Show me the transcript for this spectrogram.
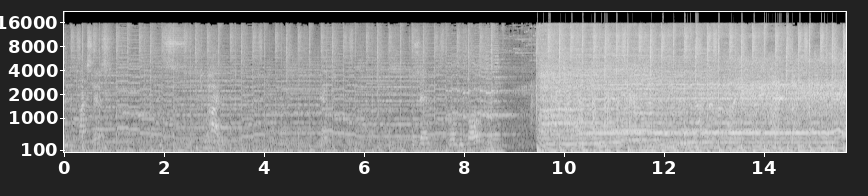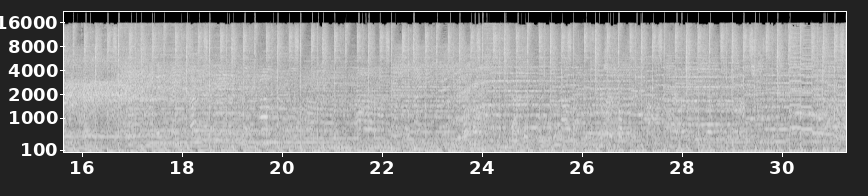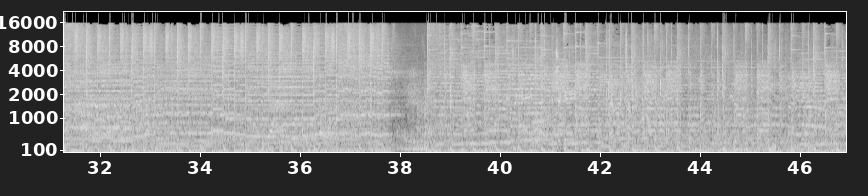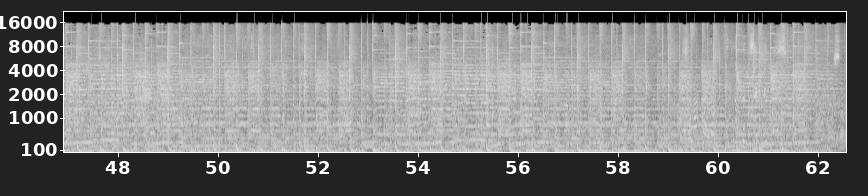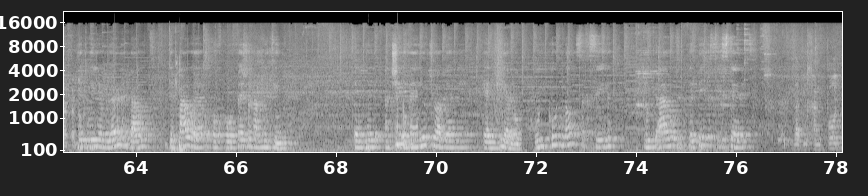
And the taxes is too high. To send from before. About the power of professional meeting and the achievement of mutual learning and dialogue. We could not succeed without the big assistance that you can put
